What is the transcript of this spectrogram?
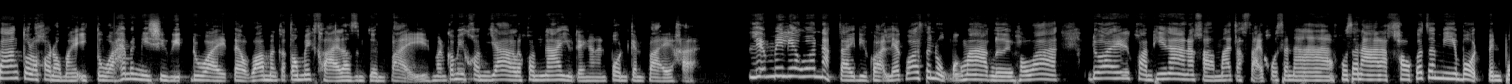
สร้างตัวละครออกมาอีกตัวให้มันมีชีวิตด้วย แต่ว่ามันก็ต้องไม่คล้ายเราจนเกินไป มันก็มีความยากและความง่ายอยู่ในงานปนกันไปค่ะ เรียกไม่เรียกว่าหนักใจดีกว่า เรียกว่าสนุกมากๆเลย เพราะว่าด้วยความที่หน้านะคะ มาจากสายโฆษณา โฆษณาเขาก็จะมีบทเป็นบ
